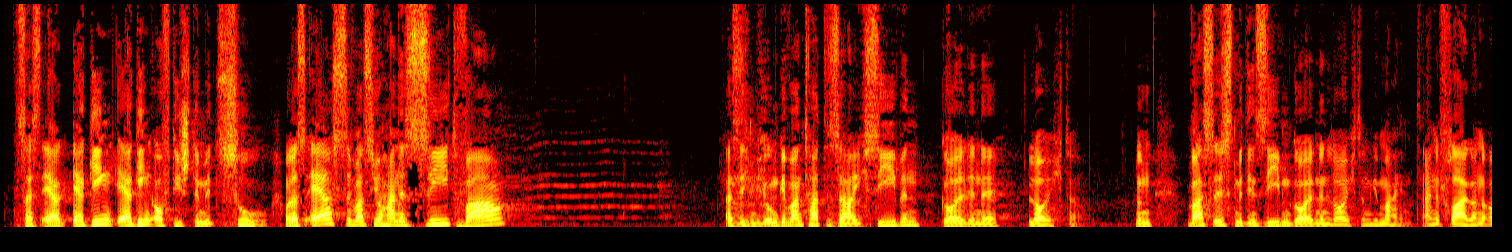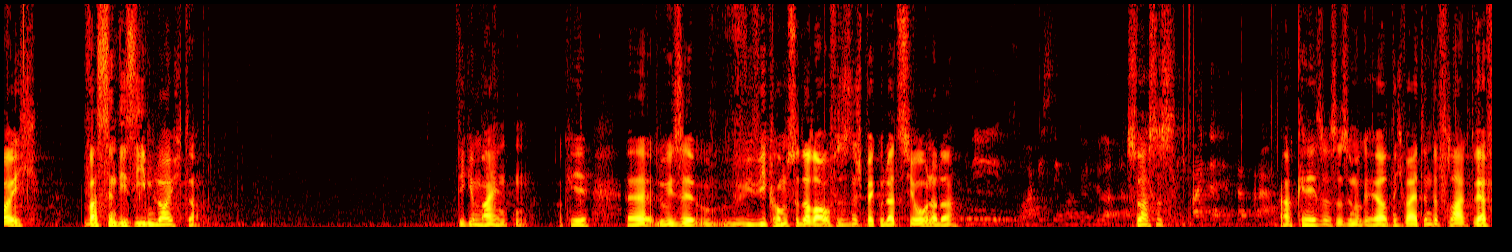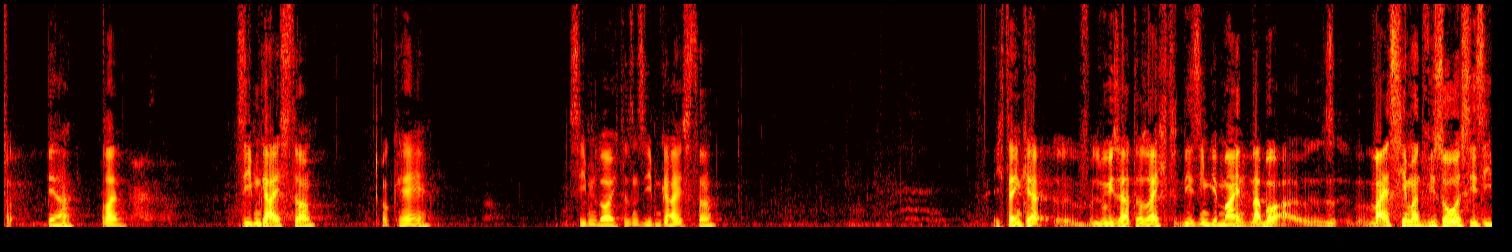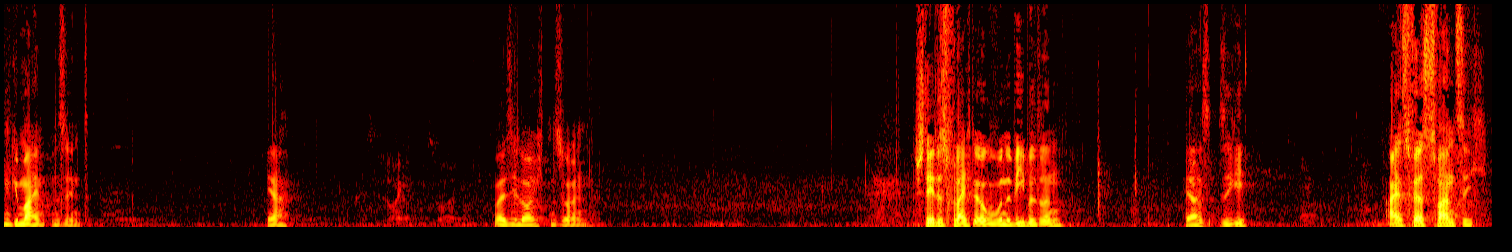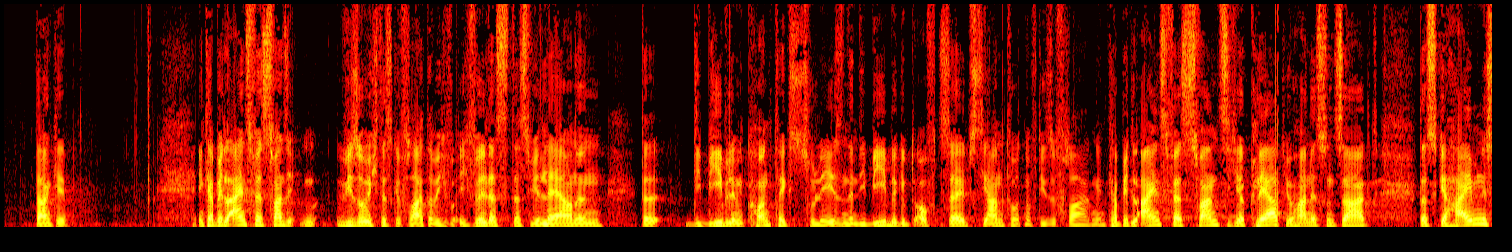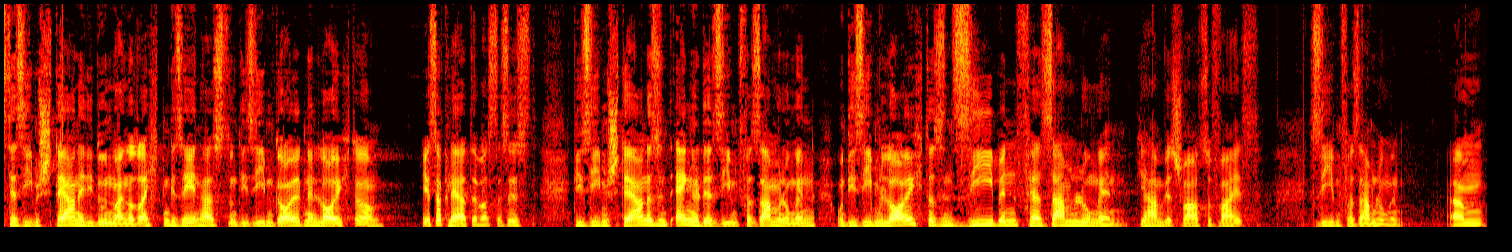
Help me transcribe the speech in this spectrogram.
Das heißt, er, er, ging, er ging auf die Stimme zu. Und das Erste, was Johannes sieht, war, als ich mich umgewandt hatte, sah ich sieben goldene Leuchter. Nun, was ist mit den sieben goldenen Leuchtern gemeint? Eine Frage an euch. Was sind die sieben Leuchter? Die Gemeinden. Okay. Äh, Luise, wie, wie, kommst du darauf? Ist es eine Spekulation oder? Nee, so habe ich es immer gehört. So hast du. Okay, so hast du es immer gehört, nicht weiter hinterfragt. Wer, ja, rein? Sieben Geister. Okay. Sieben Leuchter sind sieben Geister. Ich denke, Luise hatte recht, die sieben Gemeinden, aber äh, weiß jemand, wieso es die sieben Gemeinden sind? Ja? Weil sie leuchten sollen. Steht es vielleicht irgendwo in der Bibel drin? Ja, Sigi? 1 Vers 20. Danke. In Kapitel 1 Vers 20, wieso ich das gefragt habe, ich, ich will, dass, dass wir lernen, die Bibel im Kontext zu lesen, denn die Bibel gibt oft selbst die Antworten auf diese Fragen. In Kapitel 1 Vers 20 erklärt Johannes und sagt, das Geheimnis der sieben Sterne, die du in meiner Rechten gesehen hast und die sieben goldenen Leuchter, Jetzt erklärt er, was das ist. Die sieben Sterne sind Engel der sieben Versammlungen und die sieben Leuchter sind sieben Versammlungen. Hier haben wir es schwarz auf weiß. Sieben Versammlungen. Ähm,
